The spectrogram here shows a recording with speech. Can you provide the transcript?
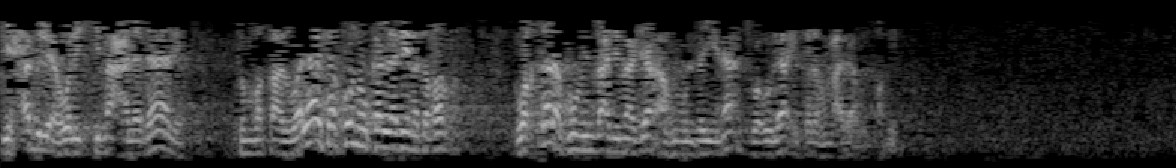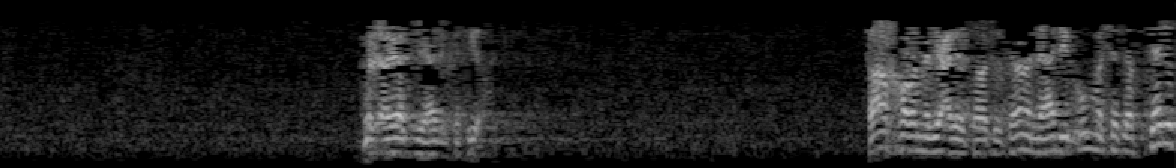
في حبله والاجتماع على ذلك. ثم قال ولا تكونوا كالذين تفرقوا واختلفوا من بعد ما جاءهم البينات وأولئك لهم عذاب عظيم فالآيات في هذه كثيرة. فأخبر النبي عليه الصلاة والسلام أن هذه الأمة ستفترق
